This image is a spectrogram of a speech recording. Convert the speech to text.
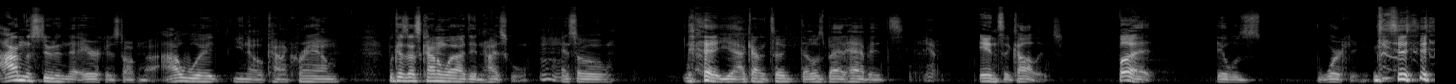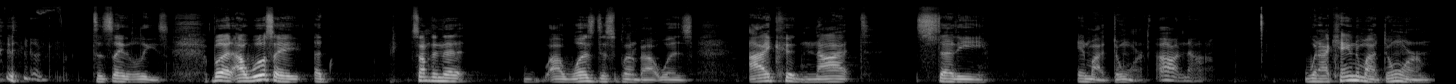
I'm the student that Erika is talking about. I would, you know, kind of cram because that's kind of what I did in high school. Mm-hmm. And so, yeah, I kind of took those bad habits Yeah. into college. But it was working, to say the least. But I will say uh, something that I was disciplined about was I could not study in my dorm Oh no. when I came to my dorm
